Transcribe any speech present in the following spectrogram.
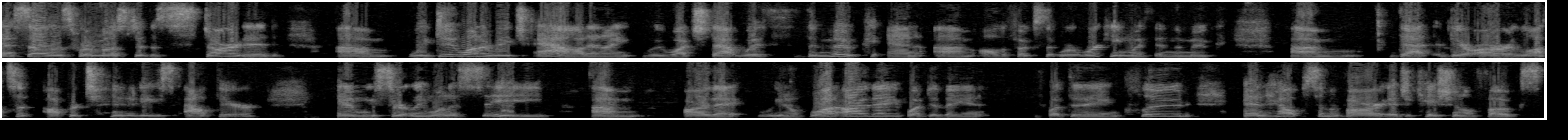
SL is where most of us started, um, we do want to reach out, and I we watched that with the MOOC and um, all the folks that we're working with in the MOOC, um, that there are lots of opportunities out there, and we certainly want to see um, are they, you know, what are they, what do they, what do they include, and help some of our educational folks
